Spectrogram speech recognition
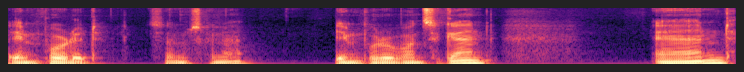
imported. So i'm just gonna import it once again. And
